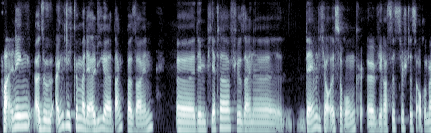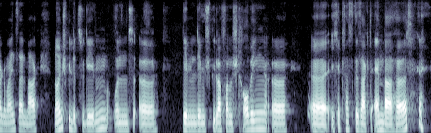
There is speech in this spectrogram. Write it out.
vor allen Dingen, also eigentlich können wir der Liga dankbar sein, äh, dem Pieter für seine dämliche Äußerung, äh, wie rassistisch das auch immer gemeint sein mag, neun Spiele zu geben und äh, dem, dem Spieler von Straubing, äh, äh, ich hätte fast gesagt Amber Heard.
